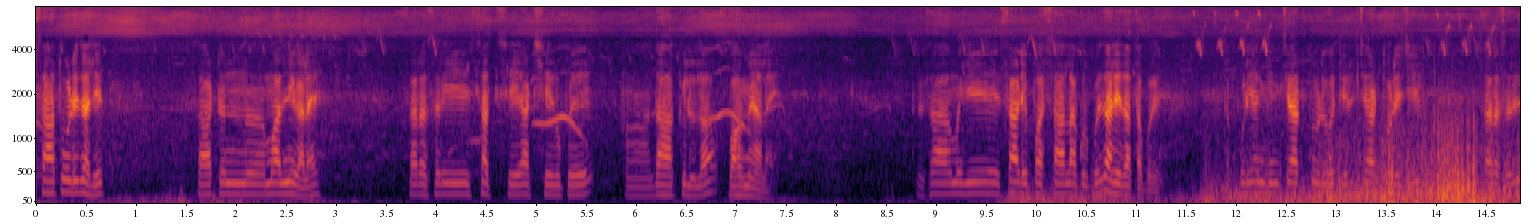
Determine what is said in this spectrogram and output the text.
सहा तोडे झालेत. सहा टन माल निघाला आहे. सरासरी सातशे आठशे रुपये दहा किलोला भाव मिळाला आहे. तर सहा म्हणजे साडेपाच सहा लाख रुपये झालेत आतापर्यंत. तर पुढे आणखीन चार तोडे होतील. चार तोड्याचे सरासरी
